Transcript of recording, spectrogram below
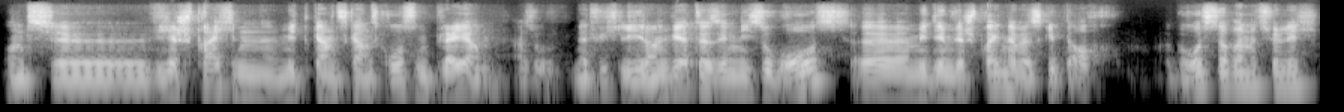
Und äh, wir sprechen mit ganz, ganz großen Playern. Also natürlich die Landwirte sind nicht so groß, äh, mit denen wir sprechen, aber es gibt auch größere natürlich.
